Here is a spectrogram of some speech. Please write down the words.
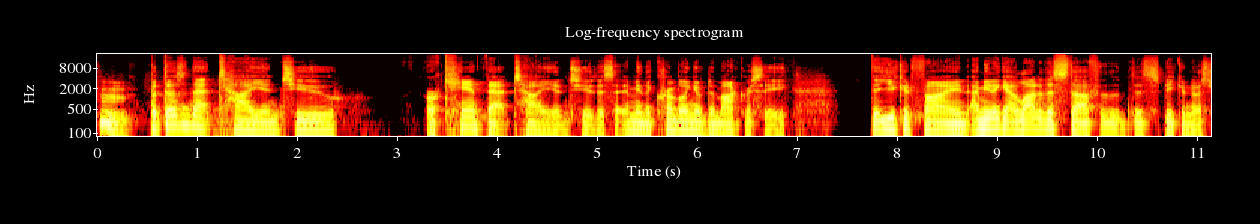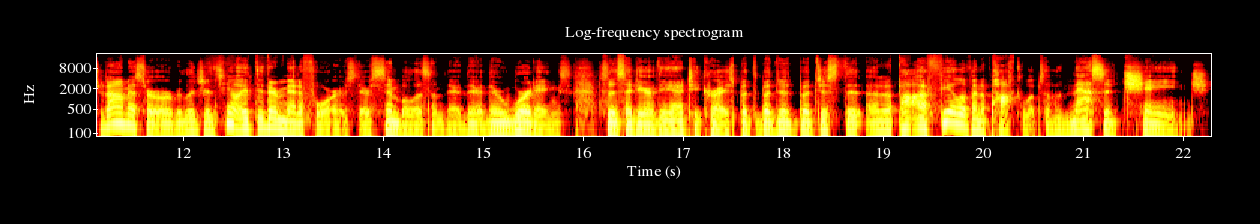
Hmm. But doesn't that tie into, or can't that tie into this? I mean, the crumbling of democracy that you could find. I mean, again, a lot of this stuff, uh, to speak of Nostradamus or, or religions, you know, it, they're metaphors, they're symbolism, they're, they're, they're wordings. So this idea of the Antichrist, but, but, but just the, a, a feel of an apocalypse, of a massive change,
